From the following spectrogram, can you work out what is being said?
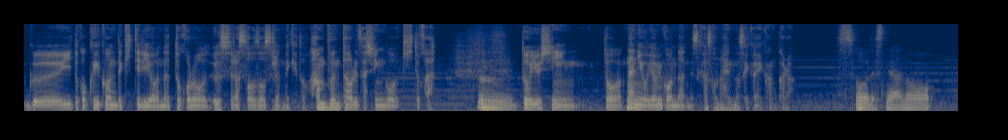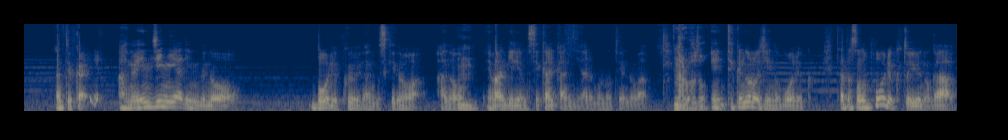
ぐーっとこう食い込んできてるようなところをうっすら想像するんだけど、半分倒れた信号機とか、うん、どういうシーンと何を読み込んだんですかその辺の世界観から。そうですねあのなんていうかえあのエンジニアリングの暴力なんですけどあの、うんエヴァンゲリオンの世界観にあるものというのはなるほど。えテクノロジーの暴力ただその暴力というのが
